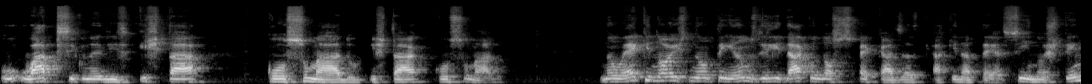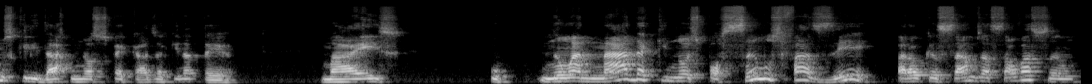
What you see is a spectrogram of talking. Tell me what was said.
o, o ápice quando ele diz está consumado, está consumado. Não é que nós não tenhamos de lidar com nossos pecados aqui na terra. Sim, nós temos que lidar com nossos pecados aqui na terra. Mas o, não há nada que nós possamos fazer para alcançarmos a salvação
